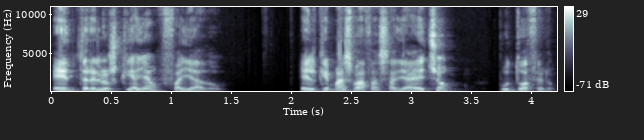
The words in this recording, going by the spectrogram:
entre los que hayan fallado, el que más bazas haya hecho, puntúa cero.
